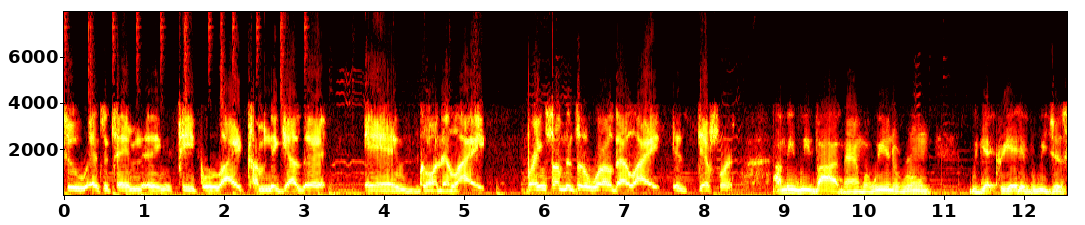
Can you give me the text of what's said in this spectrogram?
two entertaining people like coming together and going to like bring something to the world that like is different. I mean, we vibe, man. When we in the room, we get creative. We just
